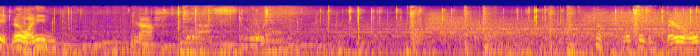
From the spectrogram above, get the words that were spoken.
wait, no, I need. Nah. Huh, looks like a barrel.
